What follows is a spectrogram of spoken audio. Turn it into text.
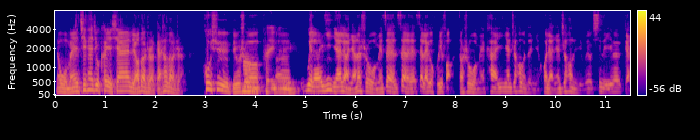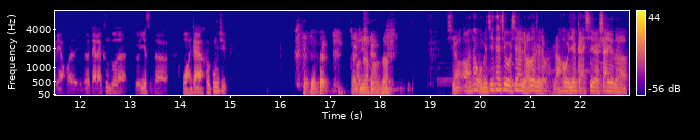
那我们今天就可以先聊到这儿，感受到这儿。后续比如说，呃，未来一年两年的时候，我们再再来再来个回访，到时候我们看一年之后的你或两年之后的有没有新的一个改变，或者有没有带来更多的有意思的网站和工具。好的，好的，行啊，那我们今天就先聊到这里吧。然后也感谢山月的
